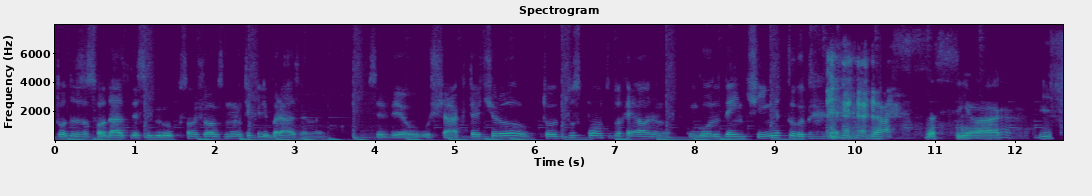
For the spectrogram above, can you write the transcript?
todas as rodadas desse grupo, são jogos muito equilibrados, né, mano? Você vê, o, o Shakhtar tirou todos os pontos do Real, né, mano? Com gol do Dentinho e tudo. Nossa senhora! Vixe!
